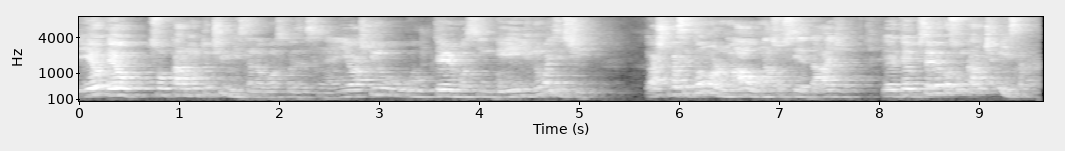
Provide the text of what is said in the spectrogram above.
eu, eu sou um cara muito otimista em algumas coisas assim, né? E eu acho que no, o termo assim, gay não vai existir. Eu acho que vai ser tão normal na sociedade, eu, eu, você vê que eu sou um cara otimista, cara.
